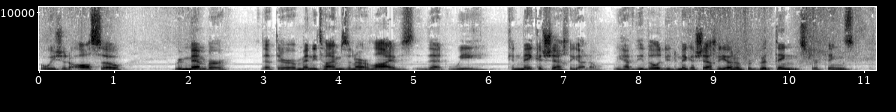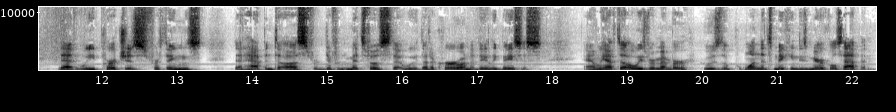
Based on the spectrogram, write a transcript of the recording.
but we should also remember that there are many times in our lives that we can make a shechiyanu. We have the ability to make a shechiyanu for good things, for things that we purchase, for things that happen to us, for different mitzvahs that we, that occur on a daily basis. And we have to always remember who's the one that's making these miracles happen.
